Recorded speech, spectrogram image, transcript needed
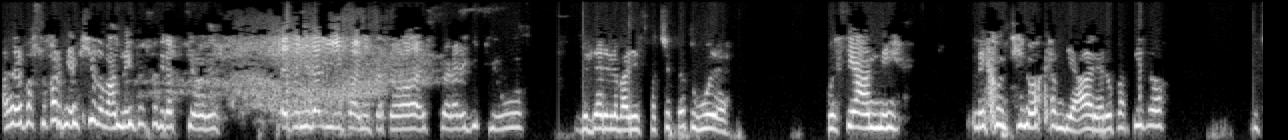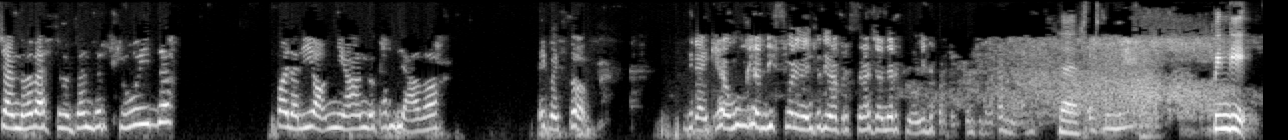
allora posso farmi anch'io domande in questa direzione. E quindi da lì poi ho iniziato a esplorare di più, vedere le varie sfaccettature. Questi anni le continuo a cambiare. Ero partito dicendo vabbè sono gender fluid, poi da lì ogni anno cambiava e questo direi che è un grandissimo elemento di una persona gender fluid perché continua a cambiare. Certo. Quindi... quindi...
